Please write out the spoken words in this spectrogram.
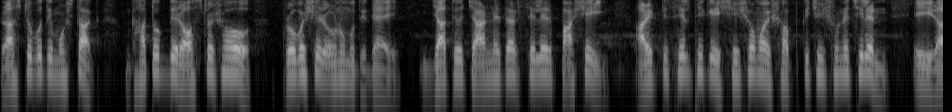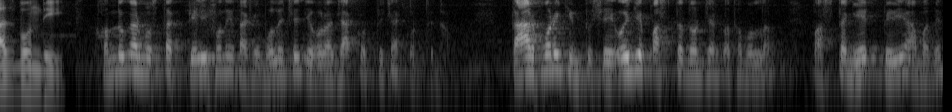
রাষ্ট্রপতি মোশতাক ঘাতকদের অস্ত্রসহ প্রবেশের অনুমতি দেয়। জাতীয় চার নেতার সেলের পাশেই আরেকটি সেল থেকে সে সময় সবকিছু শুনেছিলেন এই রাজবন্দি। খন্দকার মোস্তাক টেলিফোনে তাকে বলেছে যে ওরা যা করতে চায় করতে দাও। তারপরে কিন্তু সে ওই যে পাঁচটা দরজার কথা বললাম পাঁচটা গেট পেরিয়ে আমাদের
